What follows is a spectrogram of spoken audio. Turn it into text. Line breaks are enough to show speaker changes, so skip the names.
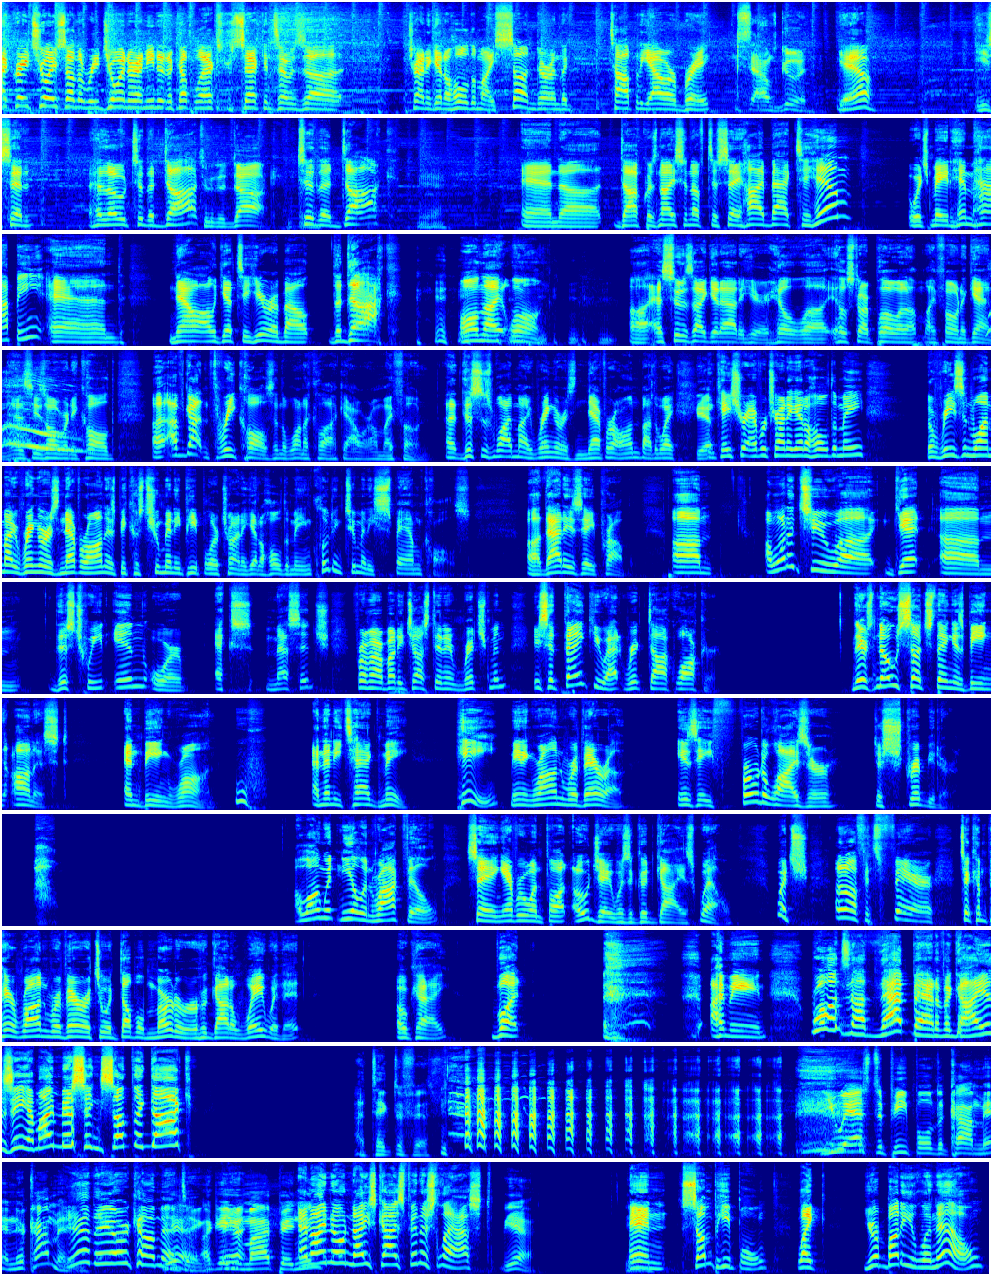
Right, great choice on the rejoinder. I needed a couple of extra seconds. I was uh, trying to get a hold of my son during the top of the hour break.
Sounds good.
Yeah. He said hello to the doc.
To the doc.
To the doc.
Yeah.
And uh, Doc was nice enough to say hi back to him, which made him happy. And now I'll get to hear about the doc all night long. Uh, as soon as I get out of here, he'll uh, he'll start blowing up my phone again, as he's already called. Uh, I've gotten three calls in the one o'clock hour on my phone. Uh, this is why my ringer is never on. By the way,
Yep.
in case you're ever trying to get a hold of me, the reason why my ringer is never on is because too many people are trying to get a hold of me, including too many spam calls. Uh, that is a problem. Um, I wanted to uh, get um, this tweet in or X message from our buddy Justin in Richmond. He said, Thank you at Rick Doc Walker. There's no such thing as being honest and being Ron. And then he tagged me. He, meaning Ron Rivera, is a fertilizer distributor. Wow. Along with Neil in Rockville saying everyone thought OJ was a good guy as well, which I don't know if it's fair to compare Ron Rivera to a double murderer who got away with it. Okay. But I mean, Ron's not that bad of a guy, is he? Am I missing something, Doc?
I take the fifth. you asked the people to comment, and they're commenting.
Yeah, they are commenting.
Yeah, I gave
Yeah.
you my opinion.
And I know nice guys finish last.
Yeah.
And some people, like your buddy Linnell,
